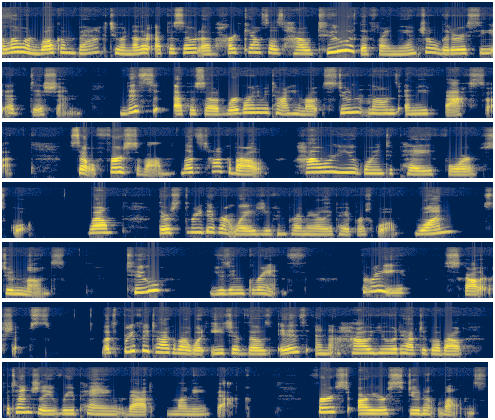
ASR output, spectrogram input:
Hello and welcome back to another episode of Hardcastle's How To, the Financial Literacy Edition. This episode, we're going to be talking about student loans and the FAFSA. So, first of all, let's talk about how are you going to pay for school? Well, there's three different ways you can primarily pay for school. One, student loans. Two, using grants. Three, scholarships. Let's briefly talk about what each of those is and how you would have to go about potentially repaying that money back. First are your student loans.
